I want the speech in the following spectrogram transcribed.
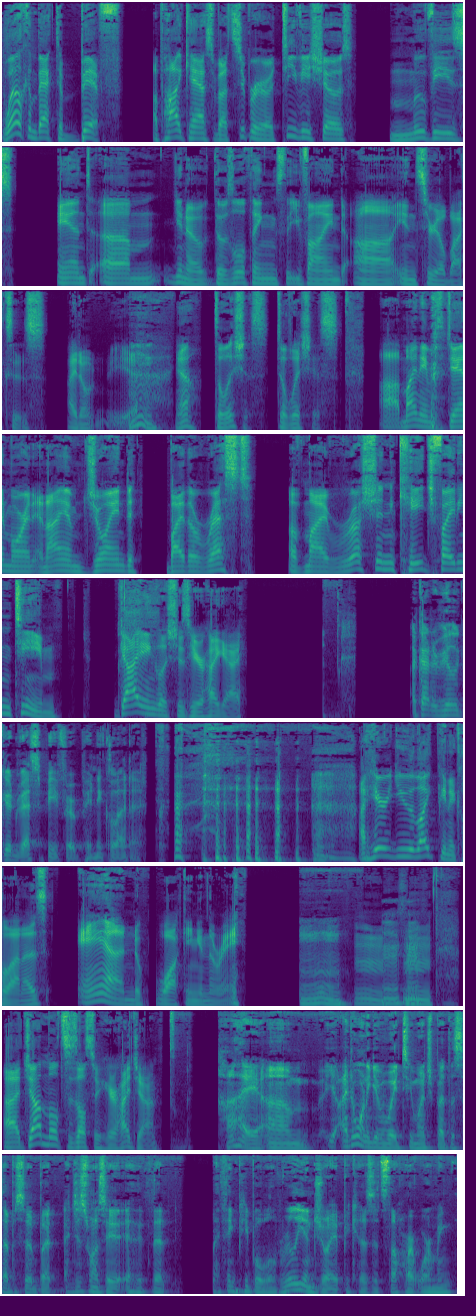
Welcome back to Biff, a podcast about superhero TV shows, movies, and um, you know those little things that you find uh, in cereal boxes. I don't, yeah, Mm. yeah, delicious, delicious. Uh, my name is Dan Moren, and I am joined by the rest of my Russian cage fighting team. Guy English is here. Hi, Guy. I got a really good recipe for a pina colada. I hear you like pina coladas and walking in the rain. Mm. Mm, Mhm. mm. Uh, John Moltz is also here. Hi, John. Hi. Um, I don't want to give away too much about this episode, but I just want to say uh, that I think people will really enjoy it because it's the heartwarming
